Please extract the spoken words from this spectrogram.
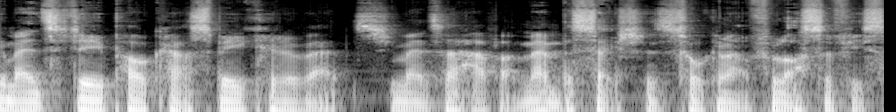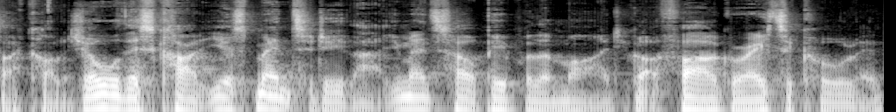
you're meant to do podcast speaking events. You're meant to have like member sections talking about philosophy, psychology, all this kind. You're meant to do that. You're meant to help people with the mind. You've got a far greater calling.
